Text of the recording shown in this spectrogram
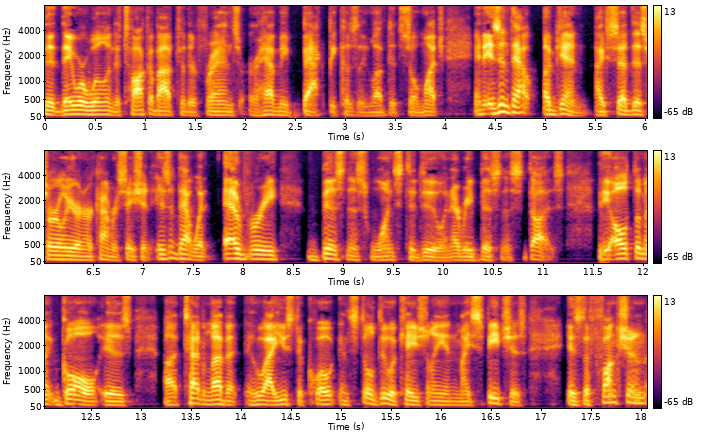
that they were willing to talk about to their friends or have me back because they loved it so much. And isn't that, again, I said this earlier in our conversation, isn't that what every business wants to do and every business does? The ultimate goal is uh, Ted Levitt, who I used to quote and still do occasionally in my speeches, is the function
